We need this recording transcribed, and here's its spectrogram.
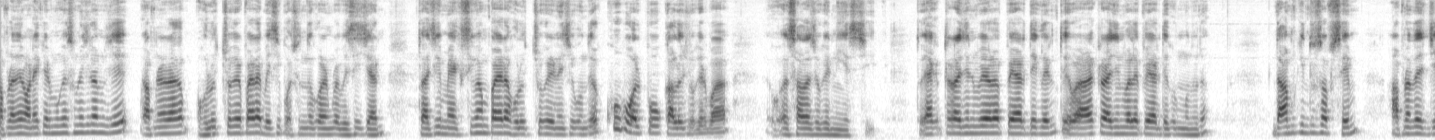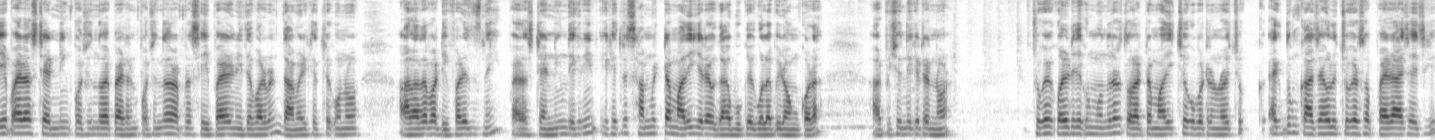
আপনাদের অনেকের মুখে শুনেছিলাম যে আপনারা হলুদ চোখের পায়রা বেশি পছন্দ করেন বা বেশি চান। তো আজকে ম্যাক্সিমাম পায়রা হলুদ চোখের এনেছি বন্ধুরা। খুব অল্প কালো চোখের বা সাদা চোখের নিয়ে এসেছি। তো একটা রাজনবেলা পেয়ার দেখলেন। তো এবার আরেকটা রাজনবেলা পেয়ার দেখুন বন্ধুরা। দাম কিন্তু সব সেম আপনাদের যে পায়রা স্ট্যান্ডিং পছন্দ হয় প্যাটার্ন পছন্দ হয়, আপনারা সেই পায়রা নিতে পারবেন। দামের ক্ষেত্রে কোনো আলাদা বা ডিফারেন্স নেই। পায়রা স্ট্যান্ডিং দেখে নিন। এক্ষেত্রে সামনেরটা মাদি যেটা গা, বুকে গোলাপি রং করা। আর পিছন দিকে এটা নর। চোখের কোয়ালিটি দেখুন বন্ধুরা। তলারটা মাদির চোখ, ওপরটা নড়ের চোখ। একদম কাঁচা হলুদ চোখের সব পায়রা আছে আজকে।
